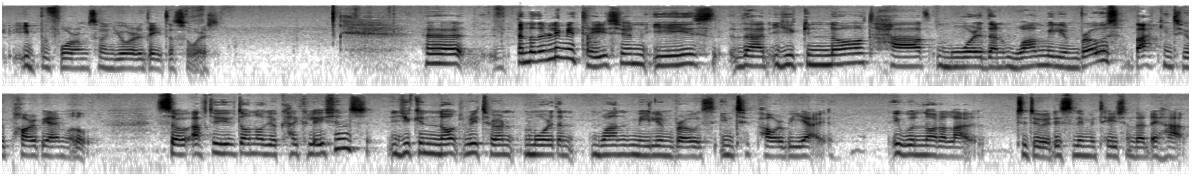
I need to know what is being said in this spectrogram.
it performs on your data source. Uh, another limitation is that you cannot have more than 1 million rows back into your Power BI model. So after you've done all your calculations, you cannot return more than 1 million rows into Power BI. It will not allow to do it. It's a limitation that they have.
